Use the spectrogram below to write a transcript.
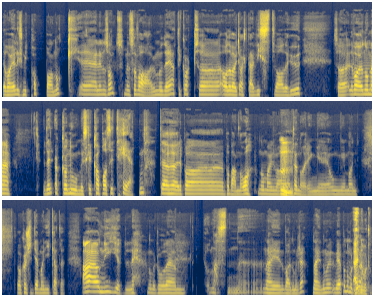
Det var jo liksom ikke poppa nok, eh, eller noe sånt. Men så var de jo det etter hvert, så, og det var jo ikke alt jeg visste var det hun. Så det var jo noe med den økonomiske kapasiteten til å høre på, på band òg, når man var Mm. tenåring, eh, ung mann. Det var kanskje ikke det man gikk etter. Jeg er jo nydelig. Nummer to, det er nesten eh, Nei, var det nummer tre? Nei, nummer, vi er på nummer to. Nei, ja. nummer to.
